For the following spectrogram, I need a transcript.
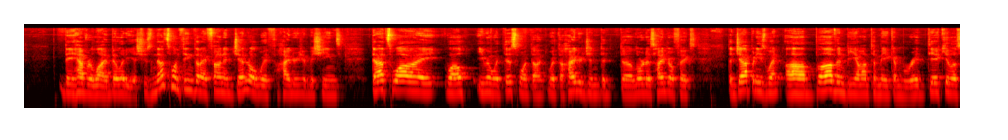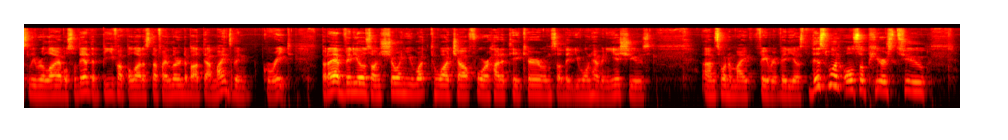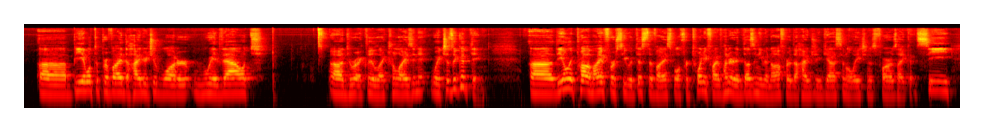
they have reliability issues, and that's one thing that I found in general with hydrogen machines. That's why, well, even with this one, the, with the hydrogen, the, the Lourdes Hydrofix, the Japanese went above and beyond to make them ridiculously reliable. So they had to beef up a lot of stuff. I learned about that. Mine's been great. But I have videos on showing you what to watch out for, how to take care of them so that you won't have any issues. Um, it's one of my favorite videos. This one also appears to uh, be able to provide the hydrogen water without uh, directly electrolyzing it, which is a good thing. Uh, the only problem I foresee with this device, well, for 2500 it doesn't even offer the hydrogen gas inhalation as far as I can see.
